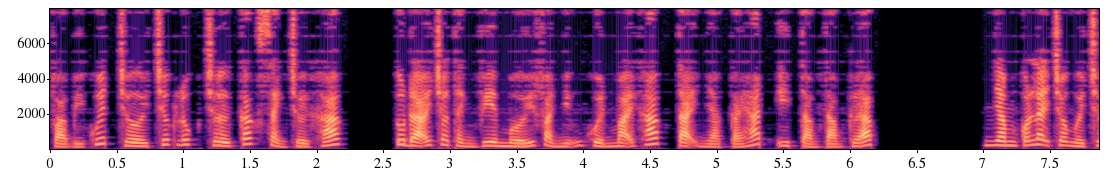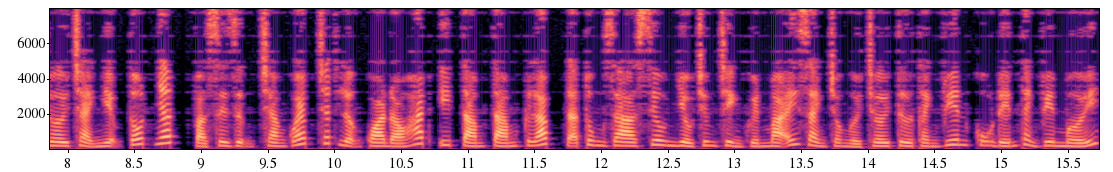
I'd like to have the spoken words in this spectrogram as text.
và bí quyết chơi trước lúc chơi các sảnh chơi khác ưu đãi cho thành viên mới và những khuyến mãi khác tại nhà cái HI88 Club. Nhằm có lại cho người chơi trải nghiệm tốt nhất và xây dựng trang web chất lượng qua đó HI88 Club đã tung ra siêu nhiều chương trình khuyến mãi dành cho người chơi từ thành viên cũ đến thành viên mới,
